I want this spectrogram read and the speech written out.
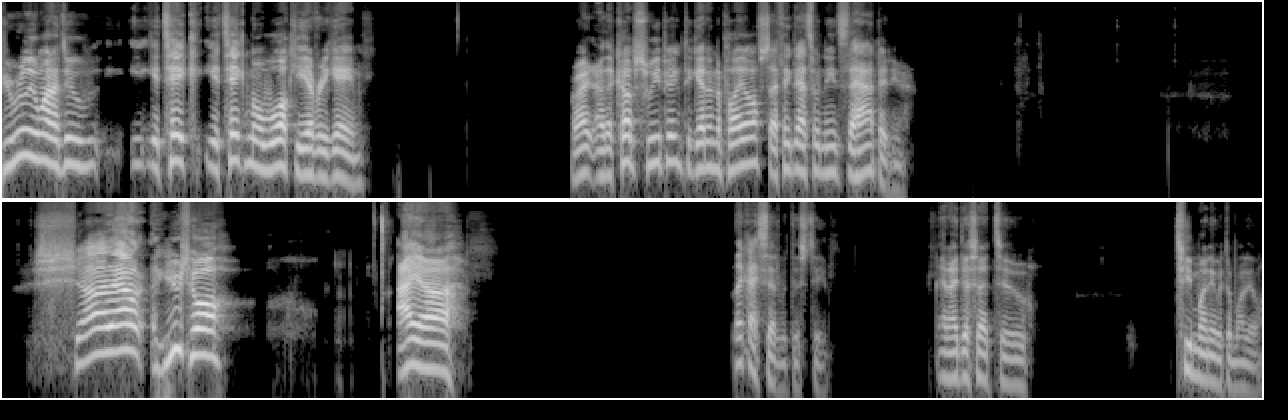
you really want to do, you take you take Milwaukee every game, right? Are the Cubs sweeping to get in the playoffs? I think that's what needs to happen here. Shout out Utah. I uh like I said with this team, and I just had to T money with the money line.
